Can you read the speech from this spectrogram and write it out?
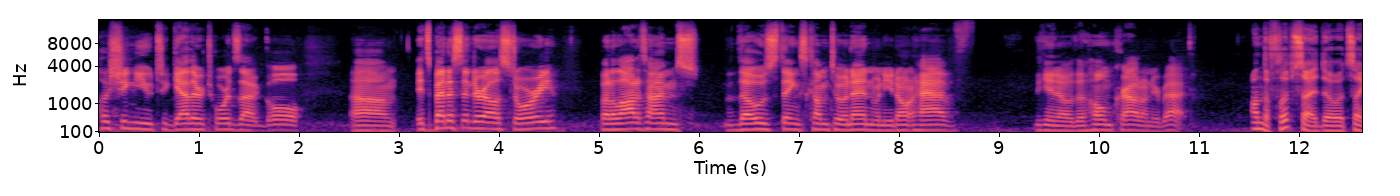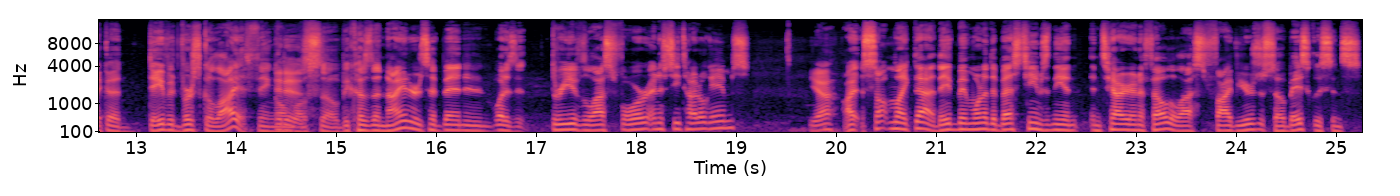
pushing you together towards that goal. Um, it's been a Cinderella story, but a lot of times those things come to an end when you don't have, you know, the home crowd on your back. On the flip side, though, it's like a David versus Goliath thing It almost, is. though, because the Niners have been in what is it, three of the last four NFC title games, Yeah. I, something like that. They've been one of the best teams in the en- entire NFL the last five years or so, basically since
